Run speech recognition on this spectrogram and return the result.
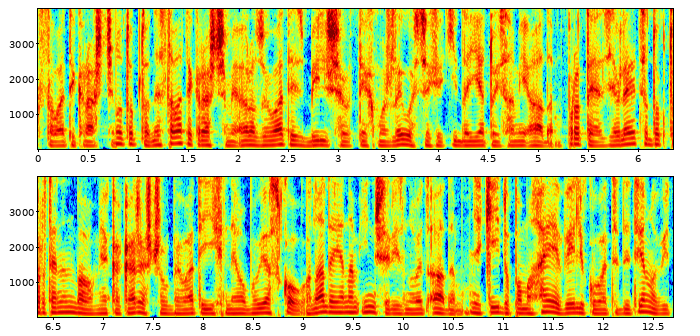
ставати кращими. Ну тобто не ставати кращими, а розвиватись більше в тих можливостях, які дає той самий Адам. Проте з'являється доктор Тененбаум, яка каже, що вбивати їх не обов'язково. Вона дає нам інший різновид Адаму, який допомагає вилікувати дитину від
